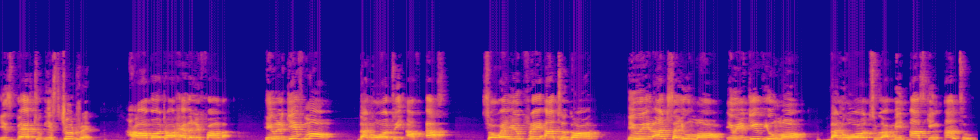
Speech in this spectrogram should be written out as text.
His best to His children, how about our Heavenly Father? He will give more than what we have asked. So when you pray unto God, He will answer you more. He will give you more than what you have been asking unto.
